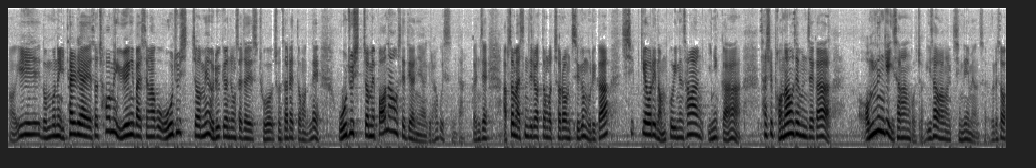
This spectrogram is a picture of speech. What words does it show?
어, 이 논문은 이탈리아에서 처음에 유행이 발생하고 5주 시점에 의료기관 종사자에서 조, 조사를 했던 건데 5주 시점에 번아웃에 대한 이야기를 하고 있습니다. 그러니까 이제 앞서 말씀드렸던 것처럼 지금 우리가 10개월이 넘고 있는 상황이니까 사실 번아웃의 문제가 없는 게 이상한 거죠. 이 상황을 지내면서요. 그래서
